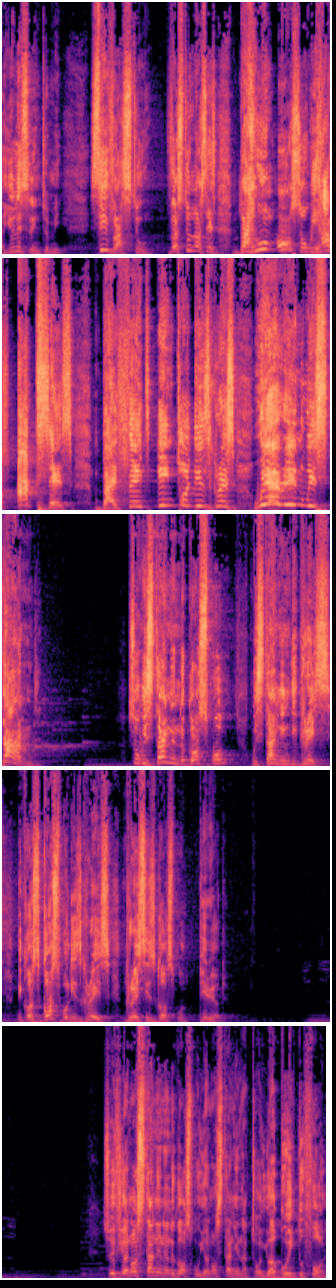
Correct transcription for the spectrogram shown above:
Are you listening to me? See verse 2. Verse 2 now says, By whom also we have access by faith into this grace wherein we stand. So we stand in the gospel, we stand in the grace because gospel is grace, grace is gospel, period. So if you are not standing in the gospel, you are not standing at all. You are going to fall.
